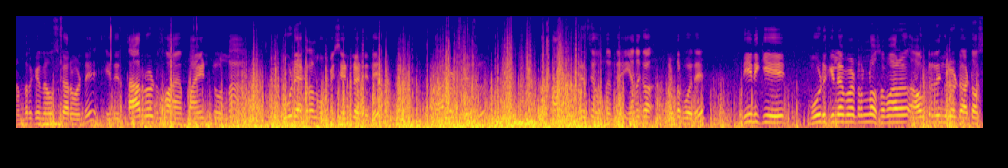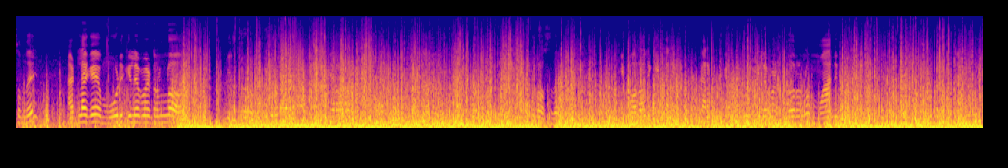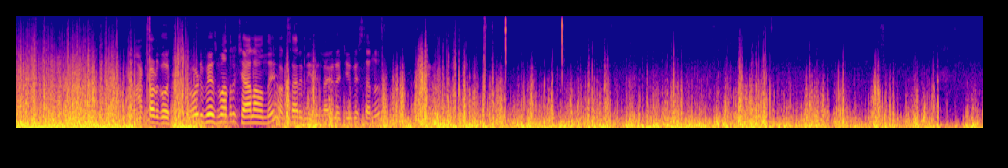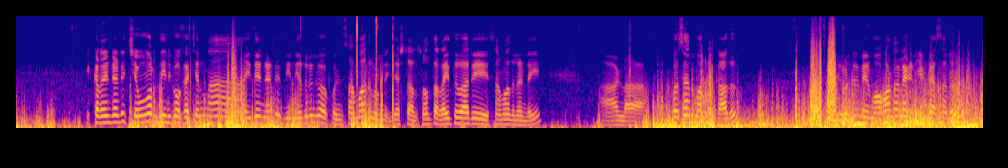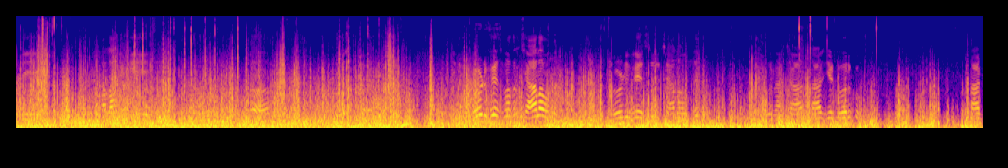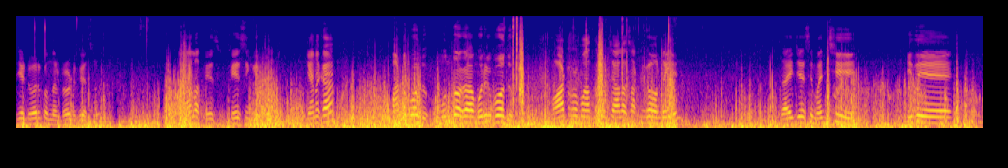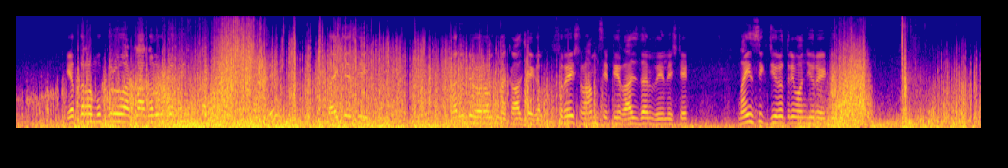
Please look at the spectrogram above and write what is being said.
అందరికీ నమస్కారం అండి. ఇది తార్ రోడ్ పాయింట్ ఉన్న మూడు ఎకరాలు ముప్పై సెంట్లు అండి ఇది. Tar road place tar road ప్లేసే ఉందండి. వెనక పంట దీనికి మూడు కిలోమీటర్లో సుమారు అవుటర్ రింగ్ రోడ్డు అటు వస్తుంది. అట్లాగే మూడు కిలోమీటర్లో ఇటు మాట్లాడుకోవచ్చు. రోడ్ ఫేస్ మాత్రం చాలా ఉంది. ఒకసారి మీరు లైవ్లో చూపిస్తాను. ఇక్కడ ఏంటంటే చివరి దీనికి ఒక చిన్న ఇదేంటంటే దీని ఎదురుగా కొన్ని సమాధులు ఉన్నాయి. జస్ట్ వాళ్ళ సొంత రైతు వారి సమాధులు అండి వాళ్ళ క్వశ్చన్ మాత్రం కాదు. ఇది ఉంటే నేను మొహాటం లేకుండా చెప్పేస్తాను అలాగే పొలానికి లో చూస్తున్నారండి. ఇది రోడ్డు ఫేస్ మాత్రం చాలా ఉందండి రోడ్డు ఫేస్ చాలా ఉంది. నా చాలా తాడి చెట్టు వరకు. తాడి చెట్టు వరకు ఉందండి రోడ్డు ఫేస్. చాలా ఫేస్ ఫేసింగ్ వెనక పంటపోదు ముందుగా మురిగిపోదు. వాటర్ మాత్రం చాలా చక్కగా ఉన్నాయి. దయచేసి మంచి ఇది ఇద్దరు ముగ్గురు అట్లా నలుగురు తీసుకుంటారు దయచేసి కాల్ చేయగలరు. Suresh Ram Shetty Rajadhani real estate. Nine six zero three one zero eight zero.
